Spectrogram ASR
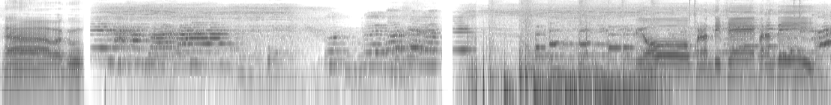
Nah, bagus. Yo, berhenti sih, berhenti.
